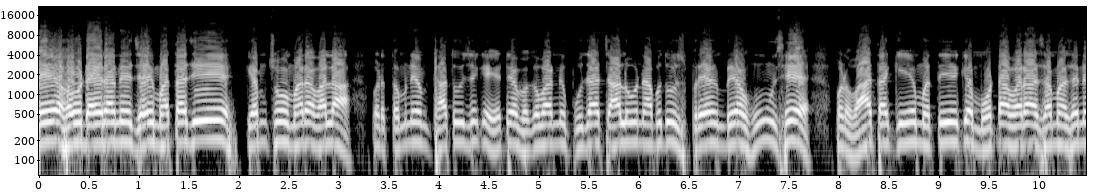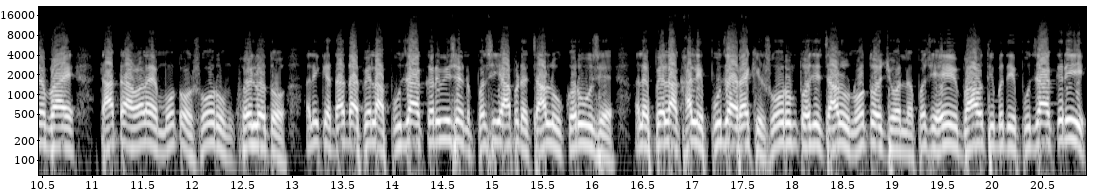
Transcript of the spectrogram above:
એ હવ ડાયરાને જય માતાજી. કેમ છો મારા વાલા? પણ તમને એમ થતું છે કે હેઠે ભગવાનની પૂજા ચાલુ ને આ બધું પ્રેમ બે હું છે. પણ વાત આખી એમ હતી કે મોટા વરાછામાં છે ને ભાઈ ટાટા વાળાએ મોટો શોરૂમ ખોલ્યો હતો. એટલે કે દાદા પેલા પૂજા કરવી છે ને પછી આપણે ચાલુ કરવું છે. એટલે પહેલાં ખાલી પૂજા રાખી શોરૂમ તો હજી ચાલુ નહોતો થયો. એટલે પછી એ ભાવથી બધી પૂજા કરી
